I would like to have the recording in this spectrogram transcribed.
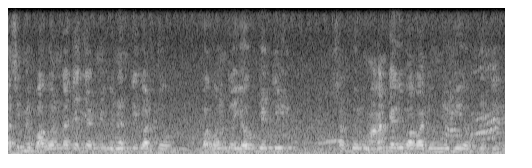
अशी मी भगवंताच्या चरणी विनंती करतो. भगवंत योग देतील. सद्गुरू महान जगी बाबा जुंजीजी योग देतील.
